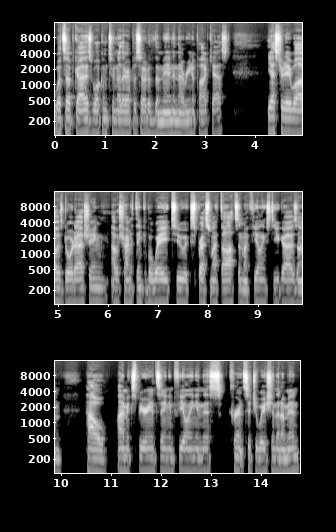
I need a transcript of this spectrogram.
What's up, guys? Welcome to another episode of the Man in the Arena podcast. Yesterday, while I was door dashing, I was trying to think of a way to express my thoughts and my feelings to you guys on how I'm experiencing and feeling in this current situation that I'm in.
